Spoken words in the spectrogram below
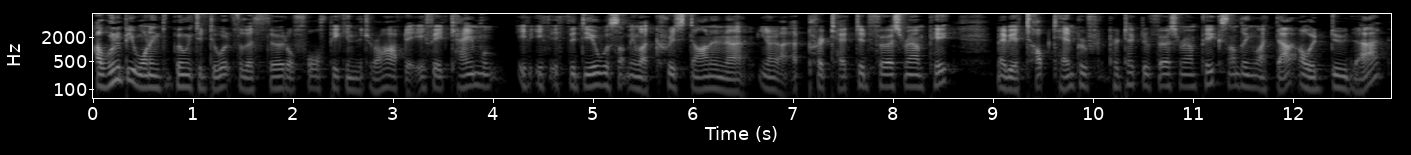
I wouldn't be wanting willing to do it for the third or fourth pick in the draft. If it came, if, if, if the deal was something like Kris Dunn and a you know a protected first round pick, maybe a top ten protected first round pick, something like that, I would do that.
